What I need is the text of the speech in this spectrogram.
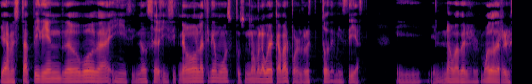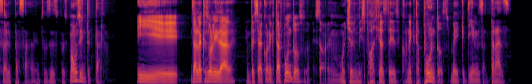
ya me está pidiendo boda y si no se, y si no la tenemos, pues no me la voy a acabar por el resto de mis días y, no va a haber modo de regresar al pasado. Entonces, pues vamos a intentarlo. Y da la casualidad, empecé a conectar puntos. Estaba en muchos de mis podcasts conecta puntos. Ve que tienes atrás.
